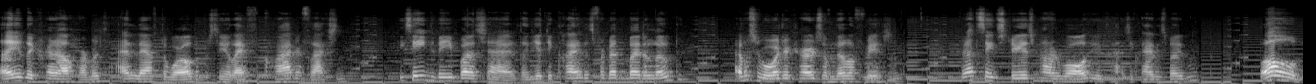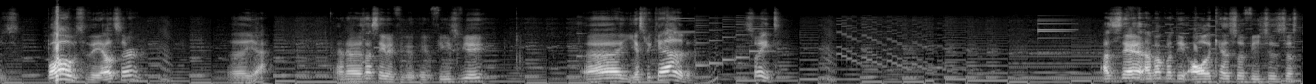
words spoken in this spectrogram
I am the Crenel Hermit. I left the world to pursue a life of quiet reflection. He seemed to be but a child, and yet declined this forbidden mind alone. I must reward your courage with little information. For that same strange pattern wall as you climb this mountain. Bombs! Bombs to the answer! Uh, yeah. And I know, let's see if we can confuse you. Uh, yes we can! Sweet! As I said, I'm not going to do all the Kinstone features, just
